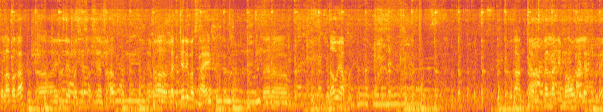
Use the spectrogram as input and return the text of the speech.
चला बघा. अ, इथले बसेस असे असतात. हे बघा लक्झरी बस आहे. तर जाऊया आपण. बघा आमच्या मित्रांना भाव भाऊ गेले पुढे.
